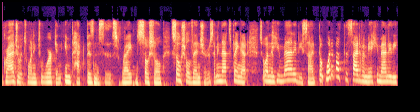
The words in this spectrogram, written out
graduates wanting to work in impact businesses, right, and social social ventures. I mean, that's playing out. So on the humanity side, but what about the side of humanity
